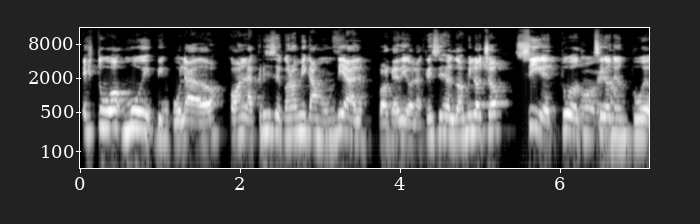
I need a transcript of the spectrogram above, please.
estuvo muy vinculado con la crisis económica mundial, porque digo, la crisis del 2008 sigue, tuvo, sigue teniendo, tuvo-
